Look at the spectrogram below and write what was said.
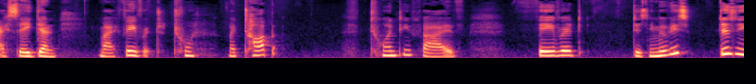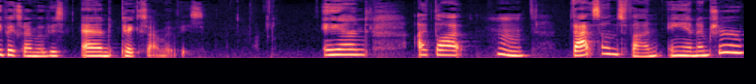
I say again, my favorite, tw- my top 25 favorite Disney movies, Disney Pixar movies, and Pixar movies. And I thought, hmm, that sounds fun, and I'm sure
